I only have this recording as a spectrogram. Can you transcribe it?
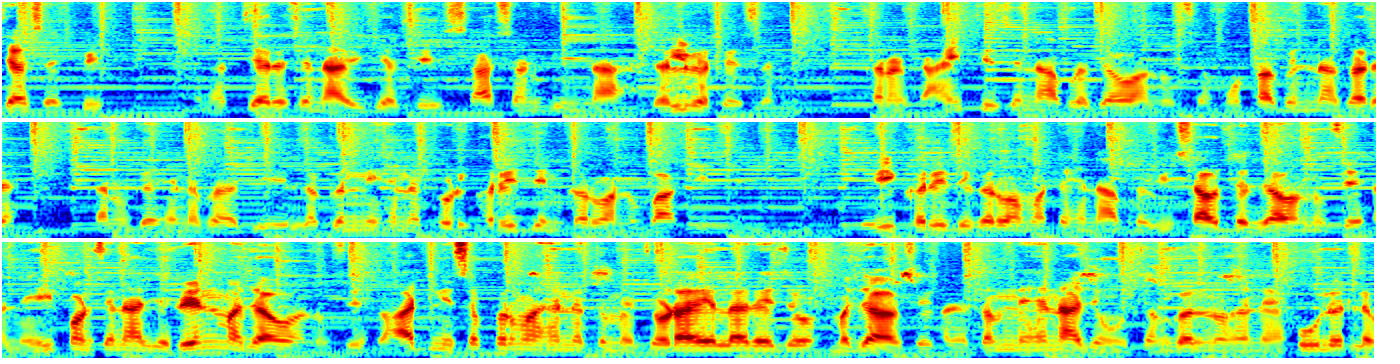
થયા છે ફીટ અને અત્યારે છે ને આવી ગયા છીએ સાસણગીરના રેલવે સ્ટેશન. કારણ કે અહીંથી છે ને આપણે જવાનું છે મોટા બેનના ઘરે. કારણ કે છે ને ભાઈ, હજી લગ્નની છે ને થોડી ખરીદીને કરવાનું બાકી છે. તો એ ખરીદી કરવા માટે એને આપણે વિસાવદર જવાનું છે અને એ પણ છે ને આજે ટ્રેનમાં જવાનું છે. તો આજની સફરમાં હેને તમે જોડાયેલા રહેજો, મજા આવશે. અને તમને હેને આજે હું જંગલનો છે ને ફૂલ એટલે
